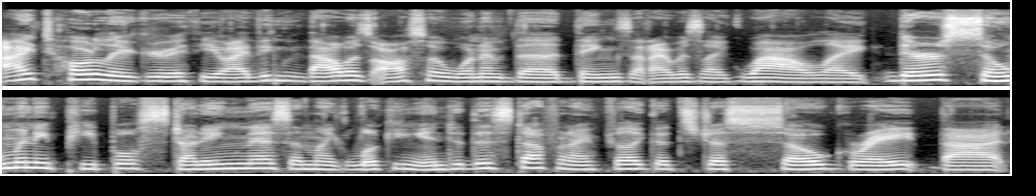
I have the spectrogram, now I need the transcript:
I totally agree with you. I think that was also one of the things that I was like, wow, like there's so many people studying this and like looking into this stuff and I feel like it's just so great that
